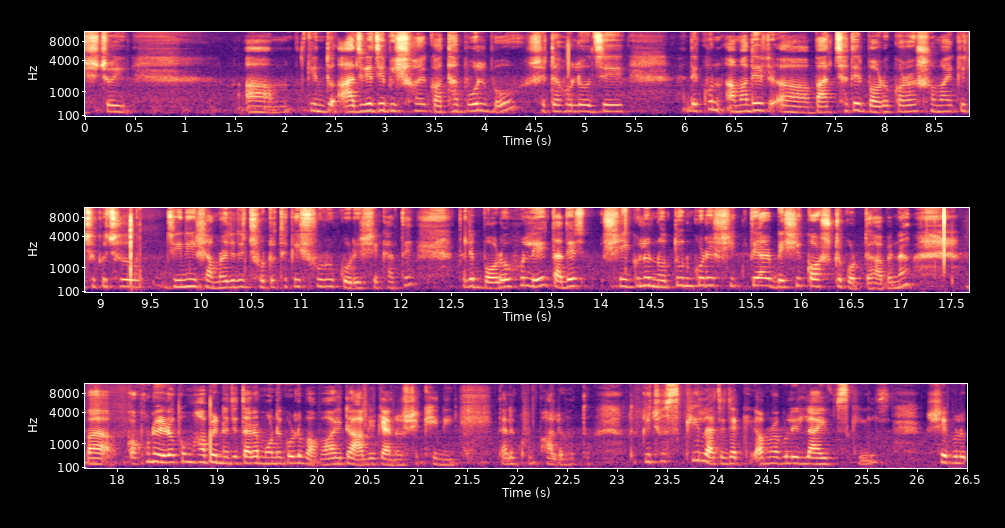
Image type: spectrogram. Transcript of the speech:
নিশ্চয়ই। কিন্তু আজকে যে বিষয়ে কথা বলব, সেটা হলো যে দেখুন, আমাদের বাচ্চাদের বড় করার সময় কিছু কিছু জিনিস আমরা যদি ছোট থেকে শুরু করি শেখাতে, তাহলে বড় হলে তাদের সেইগুলো নতুন করে শিখতে আর বেশি কষ্ট করতে হবে না। বা কখনো এরকম হবে না যে তারা মনে করল, বাবা, এটা আগে কেন শিখিনি? তাহলে খুব ভালো হতো। তো কিছু স্কিল আছে, যাকে, আমরা বলি লাইফ স্কিলস, সেগুলো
